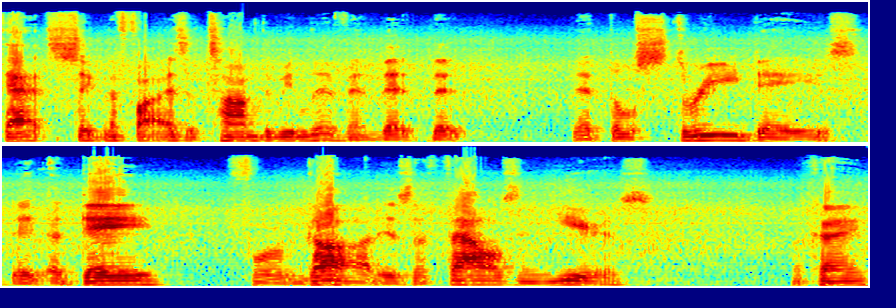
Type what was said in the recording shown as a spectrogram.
that signifies the time that we live in. That that that those three days, that a day for God is a thousand years. Okay,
